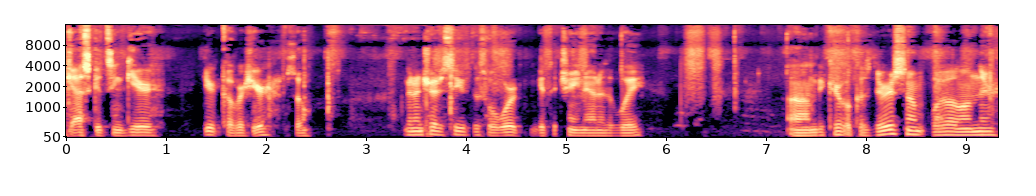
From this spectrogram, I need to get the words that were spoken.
gaskets and gear gear cover here. So I'm gonna try to see if this will work and get the chain out of the way. Um, be careful because there is some oil on there.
